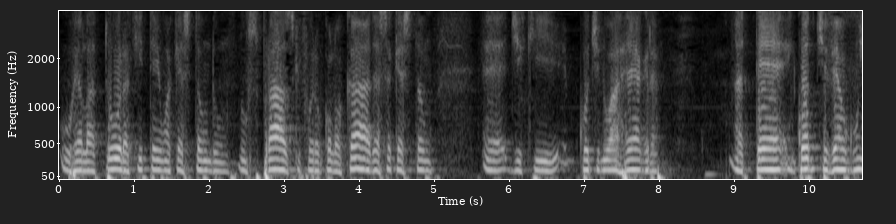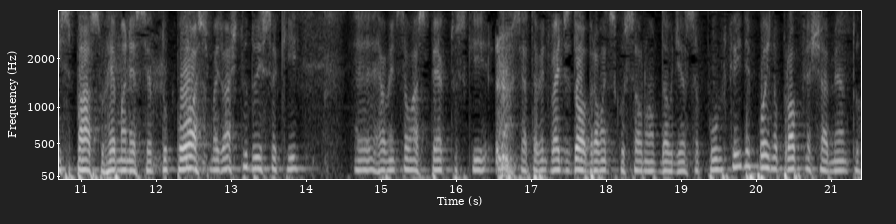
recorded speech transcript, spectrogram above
o relator, aqui tem uma questão de um, dos prazos que foram colocados, essa questão é, de que continua a regra até enquanto tiver algum espaço remanescente do poste, mas eu acho que tudo isso aqui é, realmente são aspectos que certamente vai desdobrar uma discussão no âmbito da audiência pública e depois no próprio fechamento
